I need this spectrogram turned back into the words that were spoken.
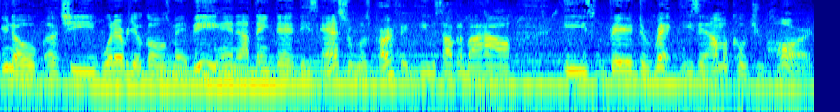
you know, achieve whatever your goals may be? And I think that his answer was perfect. He was talking about how he's very direct. He said, "I'm gonna coach you hard,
